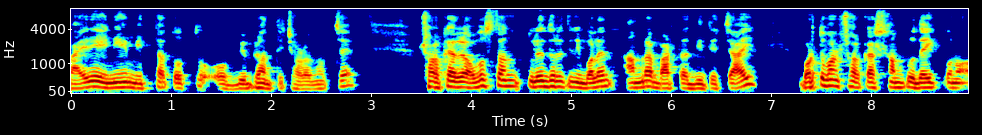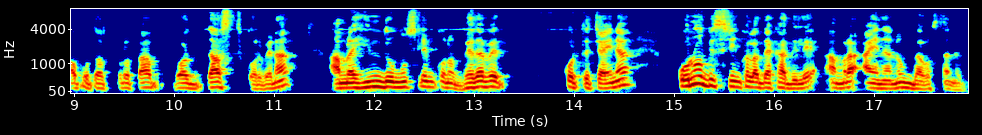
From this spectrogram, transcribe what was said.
বাইরে এই নিয়ে মিথ্যা তথ্য ও বিভ্রান্তি ছড়ানো হচ্ছে। সরকারের অবস্থান তুলে ধরে তিনি বলেন, আমরা বার্তা দিতে চাই, বর্তমান সরকার সাম্প্রদায়িক কোনো অপতৎপরতা বরদাস্ত করবে না। আমরা হিন্দু, মুসলিম কোনো ভেদাভেদ করতে চাই না। কোনো বিশৃঙ্খলা দেখা দিলে আমরা আইনানুগ ব্যবস্থা নেব।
